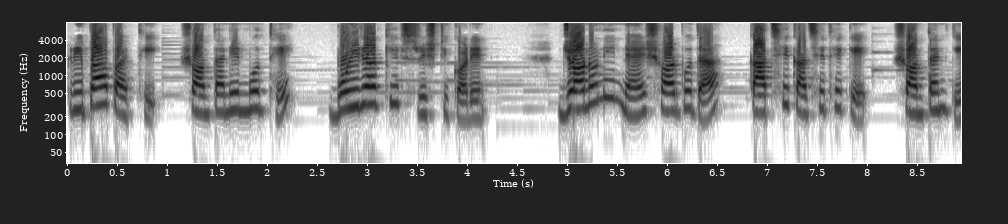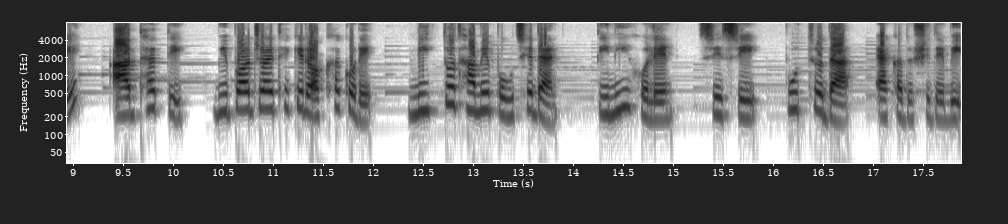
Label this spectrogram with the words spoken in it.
কৃপাপ্রার্থী সন্তানের মধ্যে বৈরাগ্যের সৃষ্টি করেন। জননীর ন্যায় সর্বদা কাছে কাছে থেকে সন্তানকে আধ্যাত্মিক বিপর্যয় থেকে রক্ষা করে নিত্যধামে পৌঁছে দেন তিনি হলেন শ্রী শ্রী পুত্রদা একাদশী দেবী।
